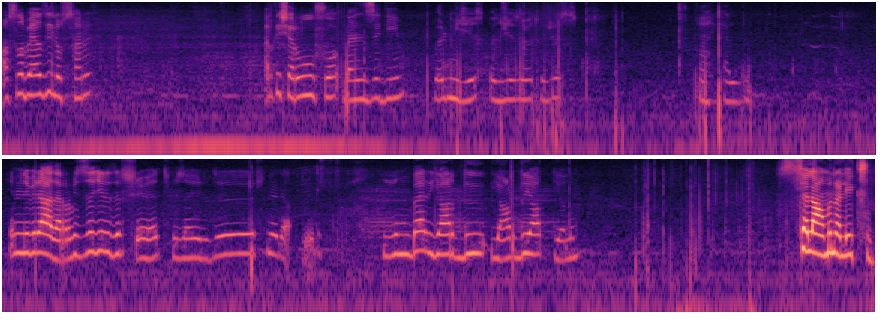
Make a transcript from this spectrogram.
Aslında beyaz değil o sarı. Arkadaşlar UFO benzediğim Ölmeyeceğiz. Öleceğiz evet öleceğiz. Heh geldim. Şimdi birader biz hayırdır? Evet biz hayırdır. Nereye atlıyoruz? Lumber yardı yardı atlayalım. Selamun aleyküm.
